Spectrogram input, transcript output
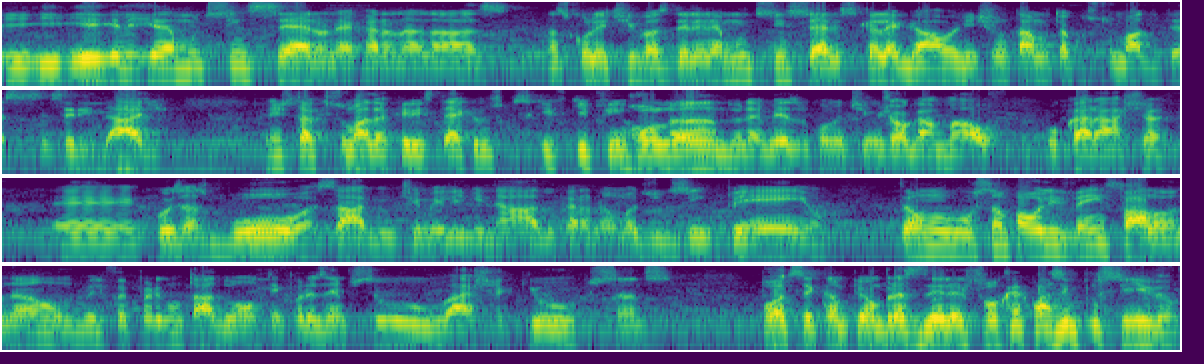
E, e- ele, é muito sincero, né, cara? na- Nas, nas coletivas dele, ele é muito sincero, isso que é legal. A gente não tá muito acostumado a ter essa sinceridade. A gente tá acostumado àqueles técnicos que, que ficam enrolando, né? Mesmo quando o time joga mal, o cara acha é, coisas boas, sabe? O time é eliminado, o cara, não, mas o desempenho. Então o São Paulo ele vem e fala, ó, não, ele foi perguntado ontem, por exemplo, se o, acha que o Santos pode ser campeão brasileiro, ele falou que é quase impossível,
